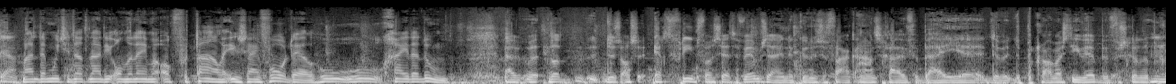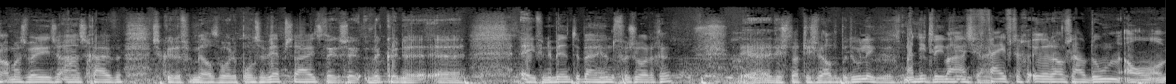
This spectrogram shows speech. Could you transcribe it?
Ja. Maar dan moet je dat naar die ondernemer ook vertalen in zijn voordeel. Hoe, hoe ga je dat doen? Nou, dus als ze echt vriend van ZFM zijn, dan kunnen ze vaak aanschuiven bij eh, de, de programma's die we hebben. Verschillende programma's waarin ze aanschuiven. Ze kunnen vermeld worden op onze website. We, ze- we kunnen eh, evenementen bij hun verzorgen. Eh, dus dat is wel de bedoeling. Dat Maar niet waar als je zijn. 50 euro zou doen, al,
